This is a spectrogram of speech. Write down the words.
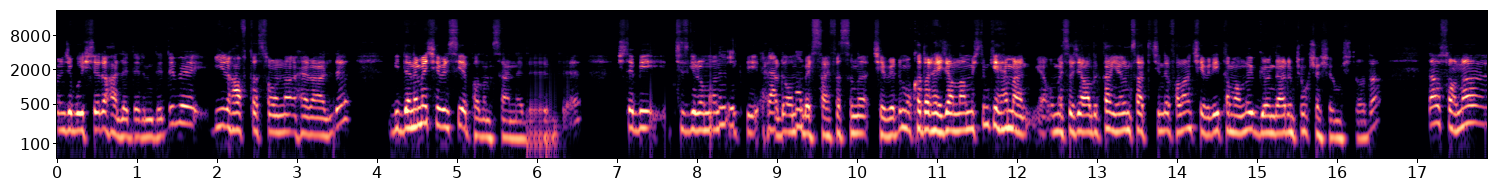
önce bu işleri halledelim dedi ve bir hafta sonra herhalde bir deneme çevirisi yapalım seninle dedi. İşte bir çizgi romanın ilk bir herhalde 15 sayfasını çevirdim. O kadar heyecanlanmıştım ki hemen yani o mesajı aldıktan yarım saat içinde falan çeviriyi tamamlayıp gönderdim. Çok şaşırmıştı o da. Daha sonra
